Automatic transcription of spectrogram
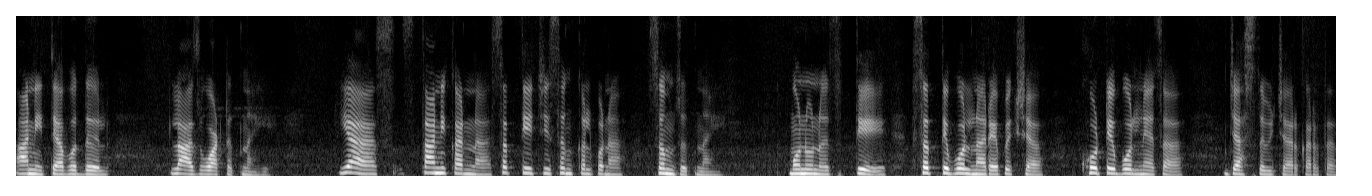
आणि त्याबद्दल लाज वाटत नाही. या स्थानिकांना सत्तेची संकल्पना समजत नाही. म्हणूनच ते सत्य बोलणाऱ्यापेक्षा खोटे बोलण्याचा जास्त विचार करतात.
